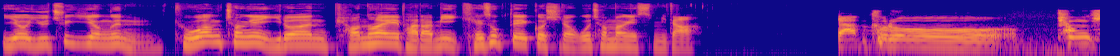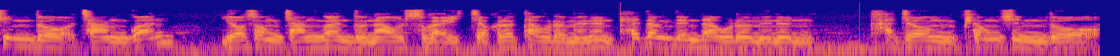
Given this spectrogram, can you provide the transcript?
이어 유추기경은 교황청의 이러한 변화의 바람이 계속될 것이라고 전망했습니다. 앞으로 평신도 장관, 여성 장관도 나올 수가 있죠. 그렇다고 그러면은 해당된다고 그러면은 가정, 평신도,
